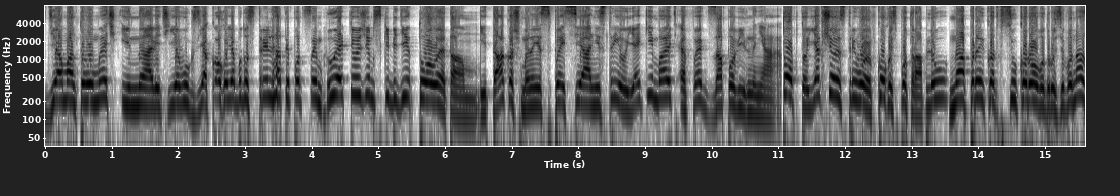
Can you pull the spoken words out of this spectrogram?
діамантовий меч і навіть є лук, з якого я буду стріляти по цим летючим скібіді туалетам. І також в мене є спеціальні стріли, які мають ефект заповільнення. Тобто, якщо я стрілою в когось потраплю, наприклад, в цю корову, друзі, вона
